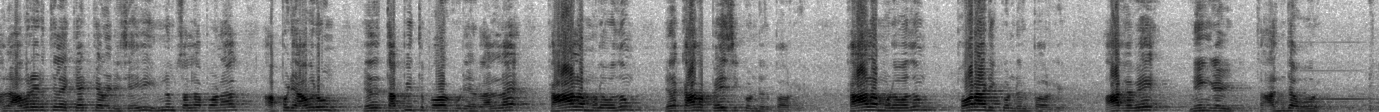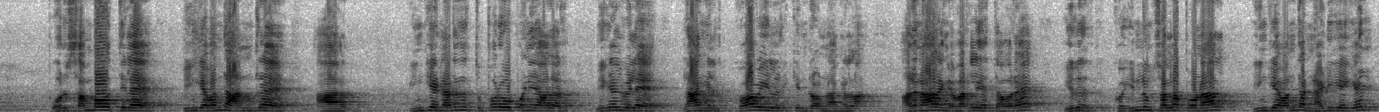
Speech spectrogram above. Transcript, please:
அது அவரிடத்தில் கேட்க வேண்டிய செய்தி. இன்னும் சொல்லப்போனால் அப்படி அவரும் எது தப்பித்து போகக்கூடியவர்கள் அல்ல. காலம் முழுவதும் இதற்காக பேசி கொண்டிருப்பவர்கள். காலம் முழுவதும் போராடி கொண்டிருப்பவர்கள். ஆகவே நீங்கள் அந்த ஒரு ஒரு சம்பவத்தில் இங்கே வந்து அந்த இங்கே நடந்த துப்புரவு பணியாளர் நிகழ்வில் நாங்கள் கோவையில் இருக்கின்றோம் நாங்கள்லாம். அதனால் இங்கே வரலையே தவிர இது இன்னும் சொல்லப்போனால் இங்கே வந்த நடிகைகள்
